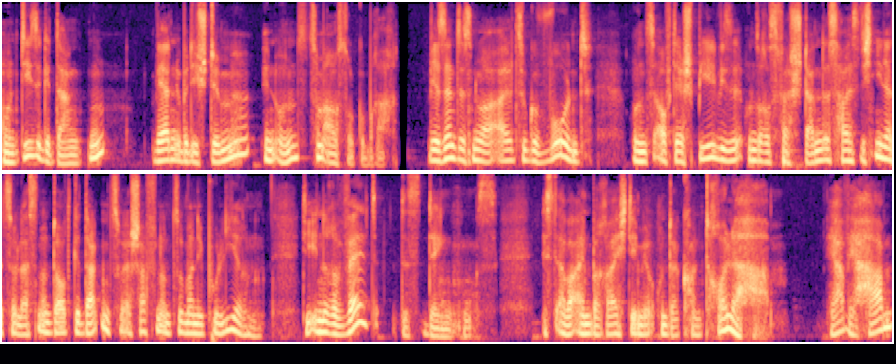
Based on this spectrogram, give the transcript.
Und diese Gedanken werden über die Stimme in uns zum Ausdruck gebracht. Wir sind es nur allzu gewohnt, uns auf der Spielwiese unseres Verstandes häuslich niederzulassen und dort Gedanken zu erschaffen und zu manipulieren. Die innere Welt des Denkens ist aber ein Bereich, den wir unter Kontrolle haben. Ja, wir haben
